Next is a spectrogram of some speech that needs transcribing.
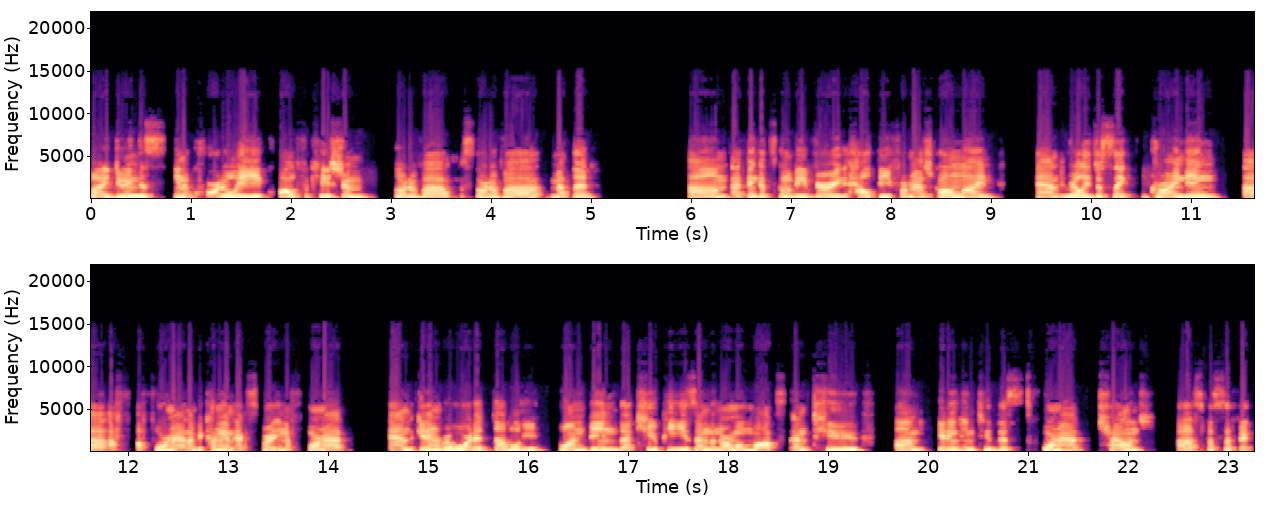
By doing this in a quarterly qualification sort of uh, sort of uh, method, um, I think it's going to be very healthy for Magic Online. And really, just like grinding uh, a, a format and becoming an expert in a format and getting rewarded doubly. One being the QPs and the normal MOCS, and two, um, getting into this format challenge uh, specific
